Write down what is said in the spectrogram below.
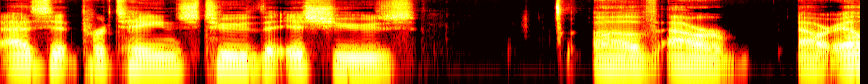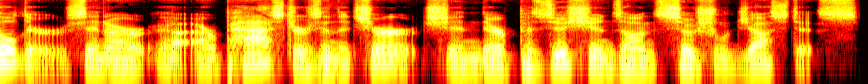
as it pertains to the issues of our our elders and our our pastors in the church and their positions on social justice?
